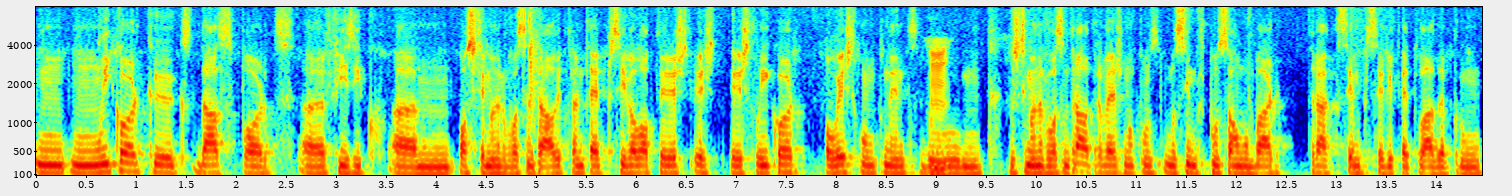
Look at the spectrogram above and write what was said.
um, um licor que, que, dá suporte uh, físico um, ao sistema nervoso central e, portanto, é possível obter este, este, este licor ou este componente do, uhum. do sistema nervoso central através de uma, uma simples punção lombar terá que sempre ser efetuada por um,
